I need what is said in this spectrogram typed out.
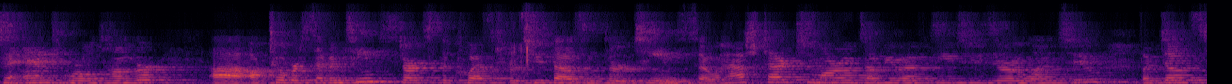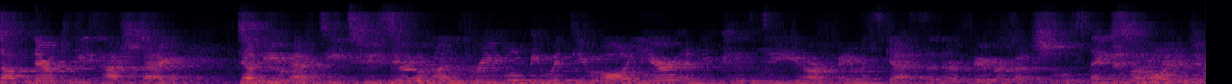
to end world hunger. Uh, October 17th starts the quest for 2013. So hashtag tomorrow WFD2012, but don't stop there, please hashtag WFD2013 will be with you all year and you can see our famous guests and their favorite vegetables. Thanks for all you do.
